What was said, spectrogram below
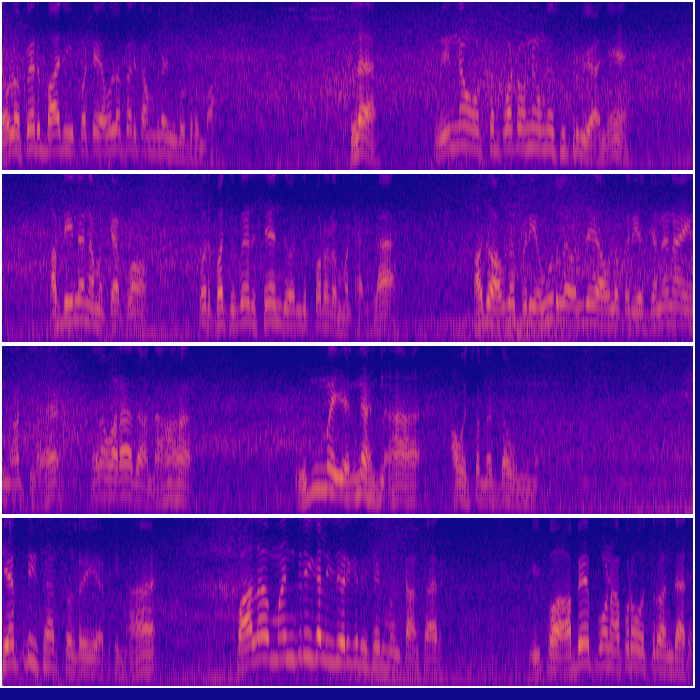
எவ்வளோ பேர் பாதிக்கப்பட்டு எவ்வளோ பேர் கம்ப்ளைண்ட் போட்டிருப்பா? இல்லை? இது இன்னும் ஒருத்தன் போட்ட உடனே உடனே சுட்டுருவியா நீ? அப்படிலாம் நம்ம கேட்போம். ஒரு பத்து பேர் சேர்ந்து வந்து போராட மாட்டாங்களா? அதுவும் அவ்வளோ பெரிய ஊரில் வந்து அவ்வளோ பெரிய ஜனநாயக நாட்டில் அதெல்லாம் வராதானா உண்மை என்னன்னா அவன் சொன்னது தான் உண்மை. எப்படி சார் சொல்கிறீங்க அப்படின்னா பல மந்திரிகள் இது வரைக்கும் ரிசைன் பண்ணிட்டான் சார் இப்போ அபே போன அப்புறம் ஒருத்தர் வந்தார்.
